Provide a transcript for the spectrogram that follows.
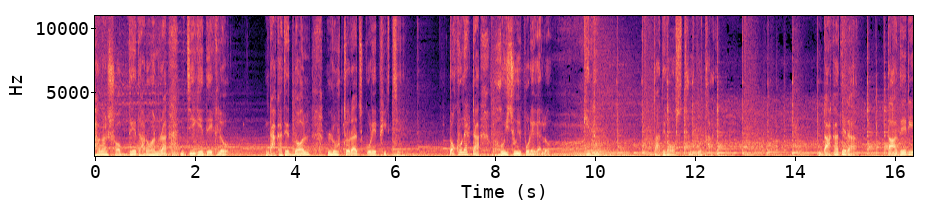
ভাঙার শব্দে দারোয়ানরা জেগে দেখল, ডাকাতের দল লুটতরাজ করে ফিরছে। তখন একটা হইচই পড়ে গেল, কিন্তু তাদের অস্ত্র কোথায়? ডাকাতেরা তাদেরই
